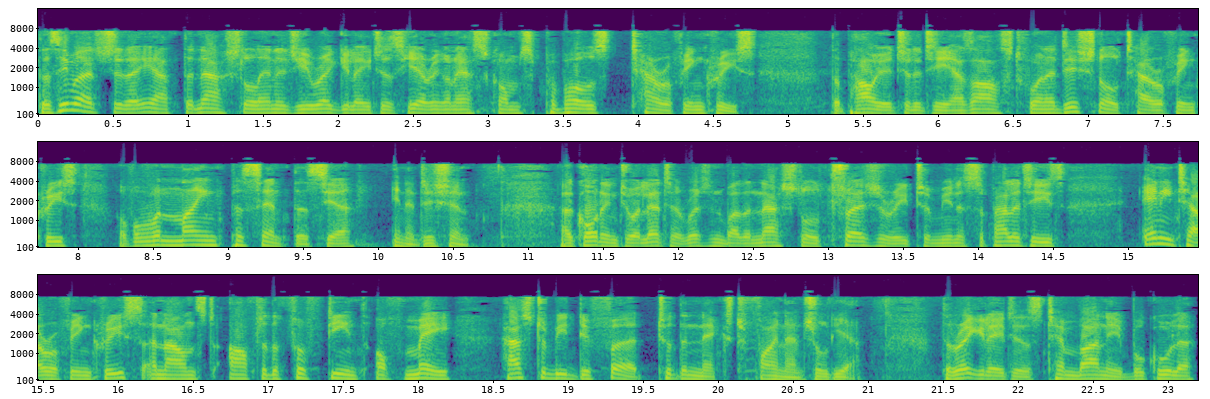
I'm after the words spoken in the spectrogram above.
This emerged today at the National Energy Regulators hearing on Eskom's proposed tariff increase. The power utility has asked for an additional tariff increase of over 9% this year in addition. According to a letter written by the National Treasury to municipalities, any tariff increase announced after the 15th of May has to be deferred to the next financial year. The regulators, Thembani Bukula,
